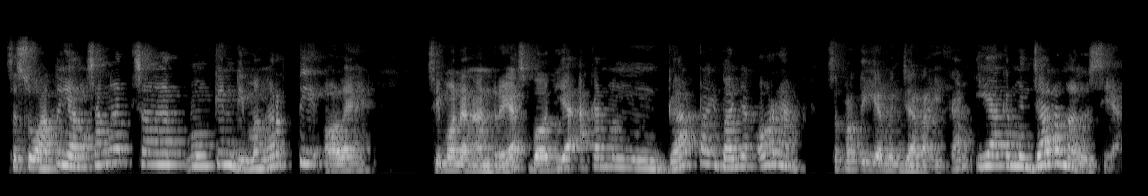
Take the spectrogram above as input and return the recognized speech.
sesuatu yang sangat-sangat mungkin dimengerti oleh Simon dan Andreas bahwa dia akan menggapai banyak orang. Seperti ia menjala ikan, ia akan menjala manusia.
